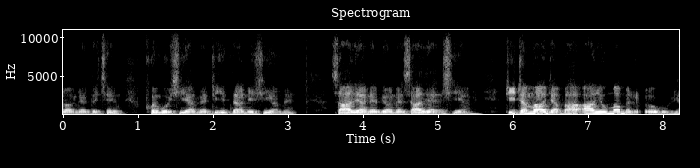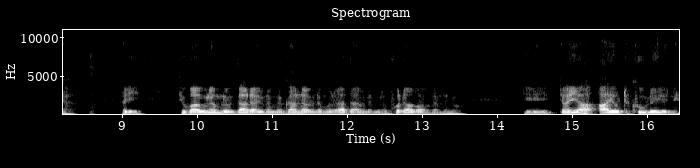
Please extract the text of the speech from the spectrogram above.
တော်နဲ့တခြင်းဖွင့်ဖို့ရှိရမယ်ဒီအတန်တွေရှိရမယ်စားစရာနဲ့ပြောနေစားစရာရှိရမယ်ဒီဓမ္မကြဘာအာယုံမှမလိုဘူးဗျာအဲ့ဒီ ယူပါဘူးလည်းမလို့တာတာယူလည်းမလို့ဂန္ဓာယူလည်းမလို့ရတာယူလည်းမလို့ဖုဒ္ဓဘာယူလည်းမလို့ဒီတရားအာယုံတစ်ခုလေးနေ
